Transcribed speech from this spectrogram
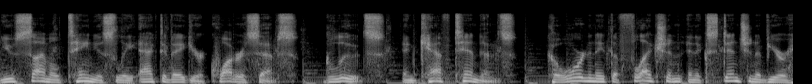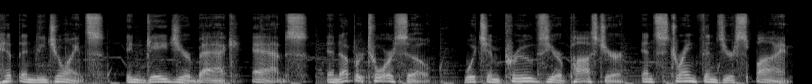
you simultaneously activate your quadriceps, glutes, and calf tendons, Coordinate the flexion and extension of your hip and knee joints. Engage your back, abs, and upper torso, which improves your posture and strengthens your spine.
